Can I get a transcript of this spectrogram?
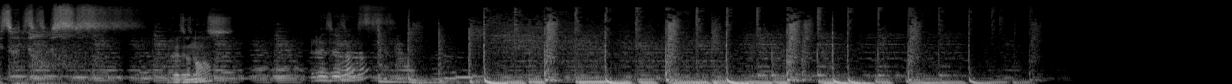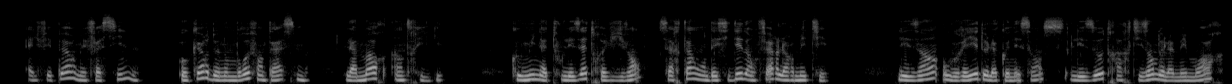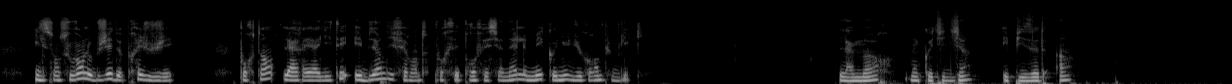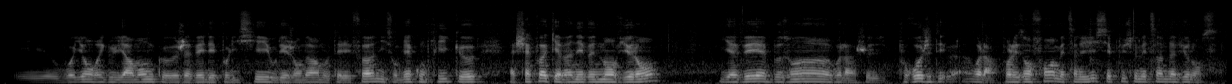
Résonance. Résonance Résonance Elle fait peur mais fascine. Au cœur de nombreux fantasmes, la mort intrigue. Commune à tous les êtres vivants, certains ont décidé d'en faire leur métier. Les uns ouvriers de la connaissance, les autres artisans de la mémoire, ils sont souvent l'objet de préjugés. Pourtant, la réalité est bien différente pour ces professionnels méconnus du grand public. La mort, mon quotidien, épisode 1. Et voyant régulièrement que j'avais les policiers ou les gendarmes au téléphone, ils ont bien compris que à chaque fois qu'il y avait un événement violent, il y avait besoin, voilà, pour voilà, pour les enfants, un médecin légiste, c'est plus le médecin de la violence.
